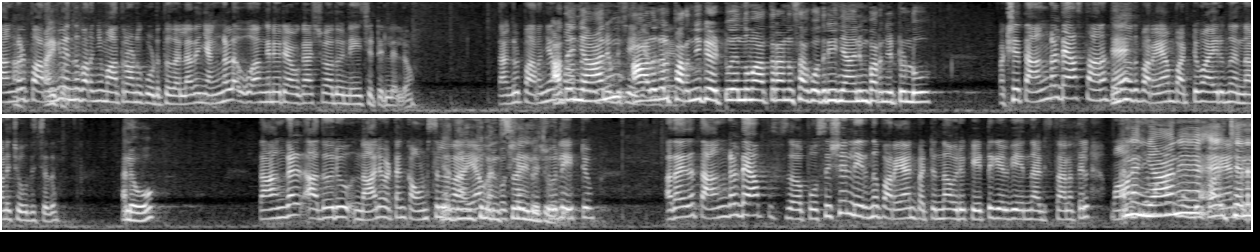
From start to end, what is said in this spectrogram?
താങ്കൾ പറഞ്ഞു എന്ന് പറഞ്ഞ് മാത്രമാണ് കൊടുത്തത്. അല്ലാതെ ഞങ്ങൾ അങ്ങനെ ഒരു അവകാശവാദം ഉന്നയിച്ചിട്ടില്ലല്ലോ. താങ്കൾ പറഞ്ഞു അത് ഞാനും ആളുകൾ പറഞ്ഞു കേട്ടു എന്ന് മാത്രമാണ് സഹോദരി ഞാനും പറഞ്ഞിട്ടുള്ളൂ. പക്ഷെ താങ്കളുടെ ആ സ്ഥാനത്ത് അത് പറയാൻ പറ്റുമായിരുന്നു എന്നാണ് ചോദിച്ചത്. ഹലോ? താങ്കൾ അതൊരു നാല് വട്ടം കൗൺസിലറായ തൃശ്ശൂരിലെ ഏറ്റവും അതായത് താങ്കളുടെ ആ പൊസിഷനിൽ ഇരുന്ന് പറയാൻ പറ്റുന്ന ഒരു കേട്ടുകേൾവി എന്ന അടിസ്ഥാനത്തിൽ അല്ല ഞാൻ ചില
